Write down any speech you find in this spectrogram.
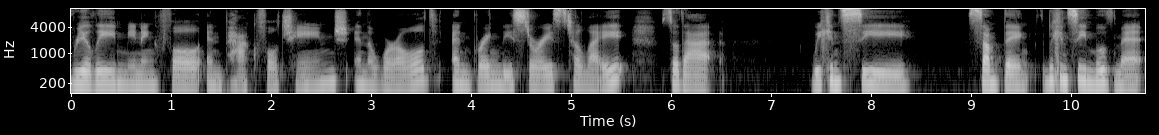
really meaningful, impactful change in the world and bring these stories to light so that we can see something we can see movement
